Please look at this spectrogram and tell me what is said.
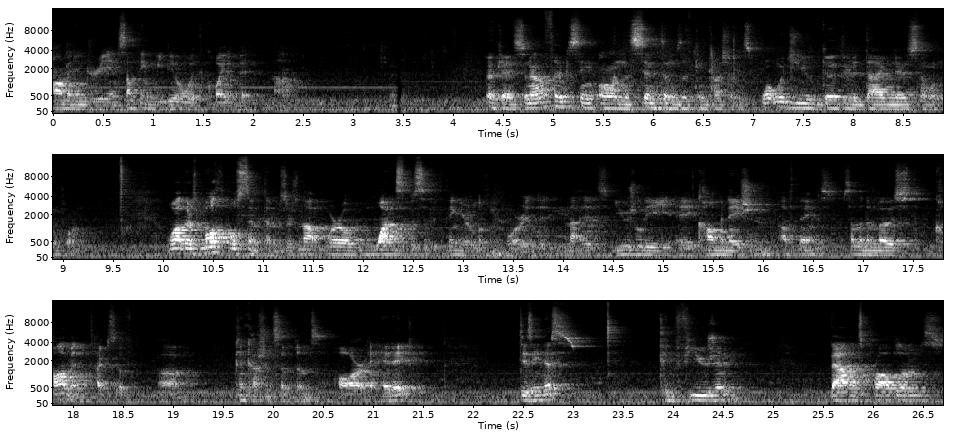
common injury and something we deal with quite a bit. Okay, so now focusing on the symptoms of concussions, what would you go through to diagnose someone with one? Well, there's multiple symptoms. There's not where one specific thing you're looking for. It, it, it's usually a combination of things. Some of the most common types of um, concussion symptoms are a headache, dizziness, confusion, balance problems,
